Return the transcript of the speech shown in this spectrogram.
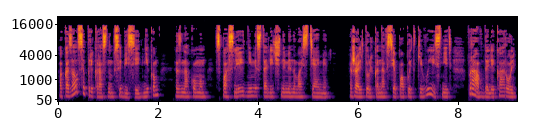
оказался прекрасным собеседником, знакомым с последними столичными новостями Жаль только на все попытки выяснить, правда ли король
